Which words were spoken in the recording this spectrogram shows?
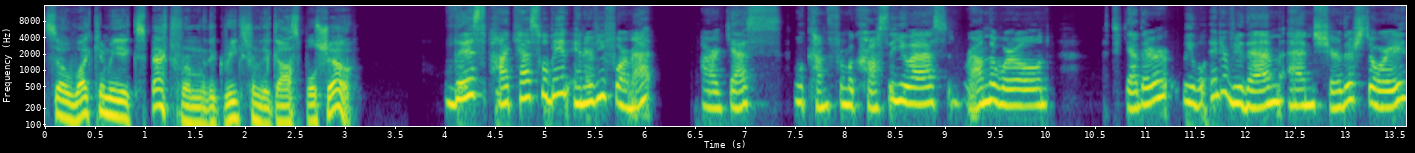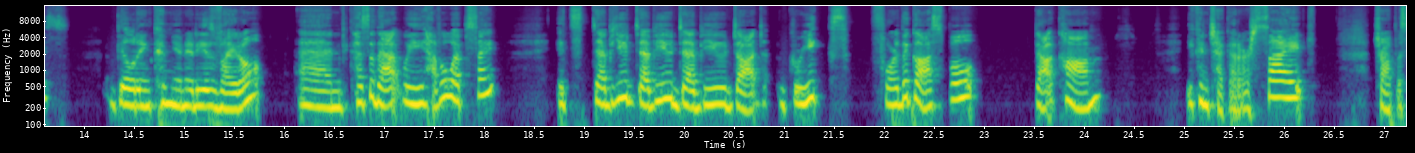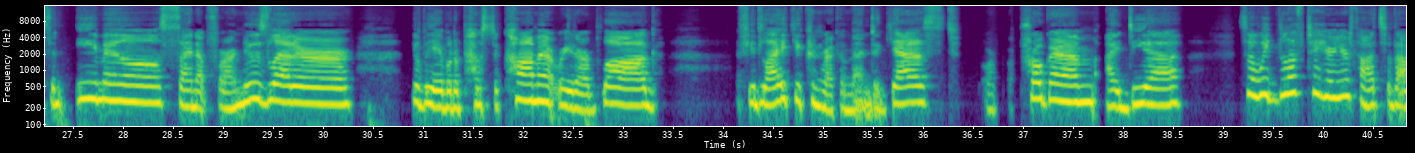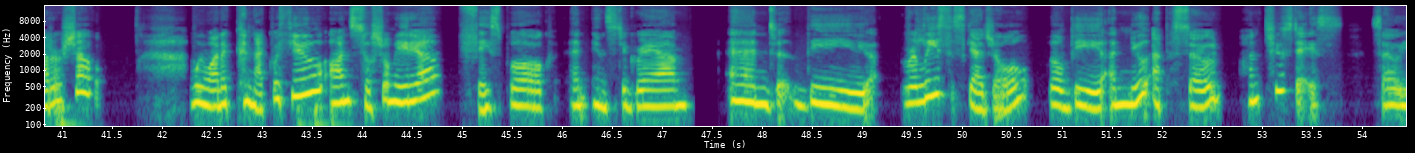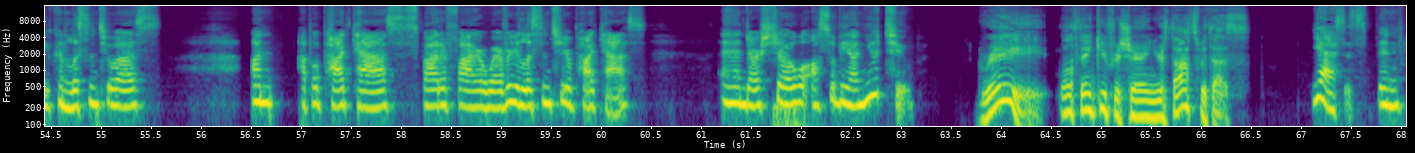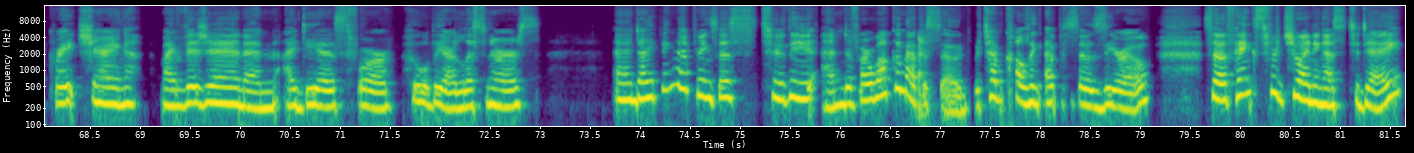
So, what can we expect from the Greeks from the Gospel show? This podcast will be an interview format. Our guests will come from across the US and around the world. Together, we will interview them and share their stories. Building community is vital. And because of that, we have a website. It's www.greeksforthegospel.com. You can check out our site, drop us an email, sign up for our newsletter. You'll be able to post a comment, read our blog. If you'd like, you can recommend a guest program idea. So we'd love to hear your thoughts about our show. We want to connect with you on social media, Facebook and Instagram. And the release schedule will be a new episode on Tuesdays. So you can listen to us on Apple Podcasts, Spotify, or wherever you listen to your podcasts. And our show will also be on YouTube. Great. Well, thank you for sharing your thoughts with us. Yes, it's been great sharing my vision and ideas for who will be our listeners. And I think that brings us to the end of our welcome episode, which I'm calling episode zero. So thanks for joining us today.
